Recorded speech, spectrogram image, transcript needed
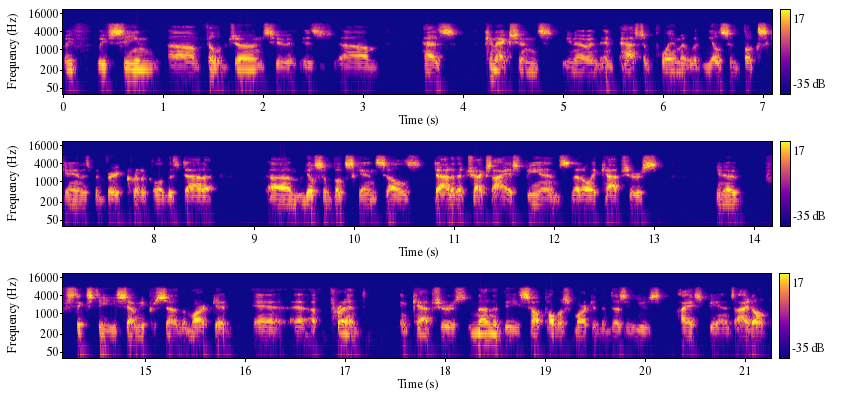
we've we've seen um, Philip Jones, who is um, has connections, you know, and past employment with Nielsen Bookscan, has been very critical of this data. Um, Nielsen Bookscan sells data that tracks ISBNs that only captures, you know, 60, 70 percent of the market uh, of print and captures none of the self-published market that doesn't use ISBNs. I don't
